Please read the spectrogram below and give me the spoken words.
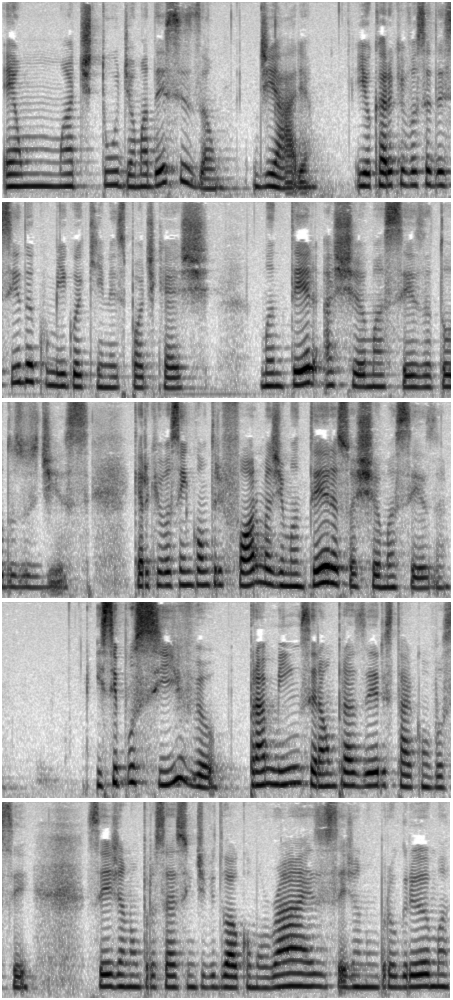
é uma atitude, é uma decisão diária. E eu quero que você decida comigo aqui nesse podcast manter a chama acesa todos os dias. Quero que você encontre formas de manter a sua chama acesa. E se possível, para mim será um prazer estar com você, seja num processo individual como o Rise, seja num programa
